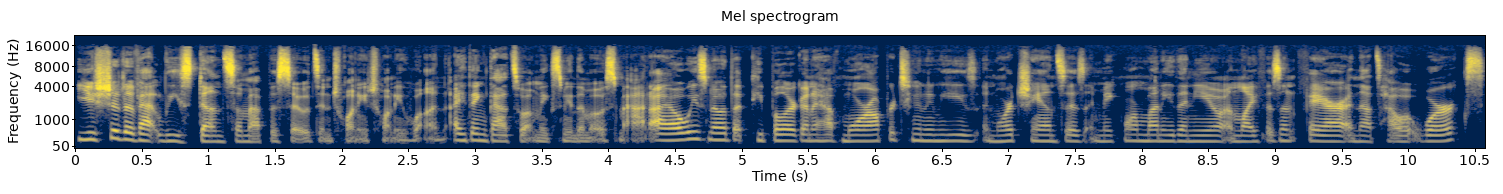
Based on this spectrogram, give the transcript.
you should have at least done some episodes in 2021. I think that's what makes me the most mad. I always know that people are going to have more opportunities and more chances and make more money than you, and life isn't fair, and that's how it works.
